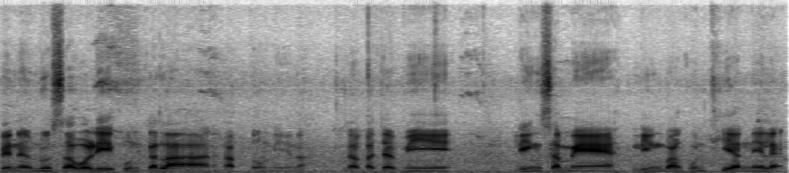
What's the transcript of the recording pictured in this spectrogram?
เป็นอนุสาวรีย์คุณกลานะครับ ตรงนี้นะแล้วก็จะมีลิงแสมลิงบางขุนเทียนนี่แหละ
